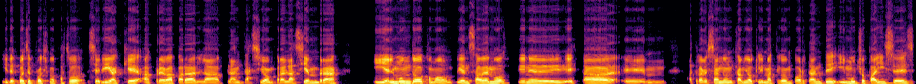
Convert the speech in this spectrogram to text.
y después el próximo paso sería que aprueba para la plantación, para la siembra. Y el mundo, como bien sabemos, tiene, está em, atravesando un cambio climático importante y muchos países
